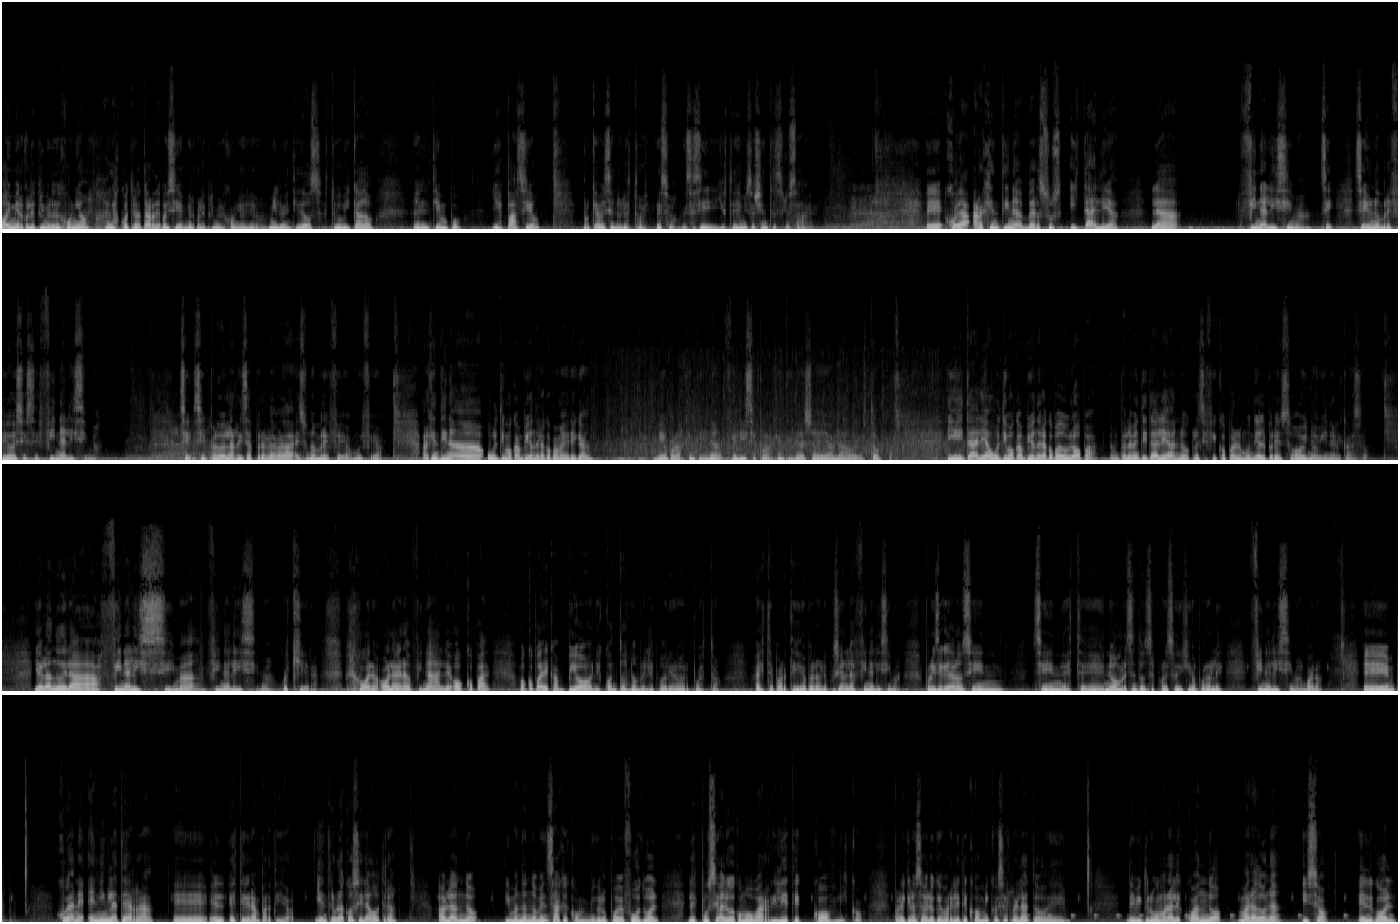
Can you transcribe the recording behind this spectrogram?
Hoy miércoles primero de junio a las 4 de la tarde, hoy sí es miércoles primero de junio de 2022, estoy ubicado en el tiempo y espacio, porque a veces no lo estoy, eso es así y ustedes mis oyentes lo saben. Eh, juega Argentina versus Italia, la finalísima. Sí, si hay un nombre feo es ese, finalísima. Sí, sí, perdón las risas, pero la verdad es un nombre feo, muy feo. Argentina, último campeón de la Copa América. Bien por Argentina, felices por Argentina, ya he hablado de esto. Y Italia, último campeón de la Copa de Europa. Lamentablemente Italia no clasificó para el Mundial, pero eso hoy no viene al caso. Y hablando de la finalísima, finalísima, cualquiera. Pero bueno, o la gran final, o Copa, o Copa de Campeones, ¿cuántos nombres le podrían haber puesto a este partido? Pero no, le pusieron la finalísima. Por ahí se quedaron sin, sin este, nombres, entonces por eso dijeron ponerle finalísima. Bueno, eh, juegan en Inglaterra eh, este gran partido. Y entre una cosa y la otra, hablando y mandando mensajes con mi grupo de fútbol, les puse algo como barrilete cósmico. Para el que no sabe lo que es barrilete cósmico, es el relato de, de Víctor Hugo Morales cuando Maradona hizo el gol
